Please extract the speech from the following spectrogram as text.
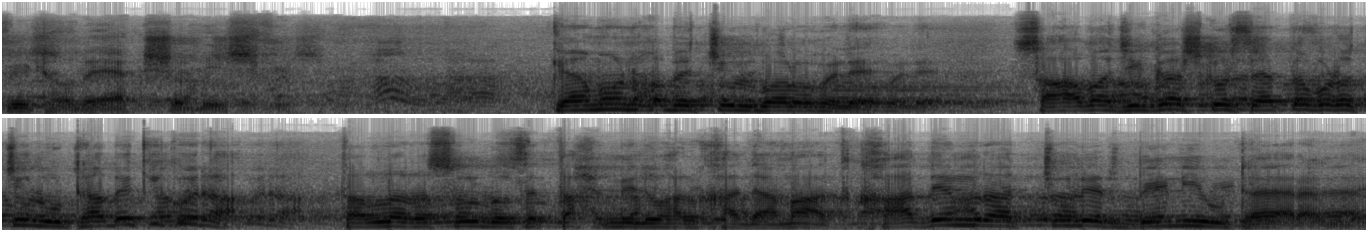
ফিট হবে, একশো বিশ ফিট। কেমন হবে চুল বড় হলে? সাহাবা জিজ্ঞাসা করছে, এত বড় চুল উঠাবে কি করে আল্লাহ রসুল বলছে তাহমিলু হাল খাদামাত, খাদেমরা চুলের বেনি উঠায় রাখবে।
